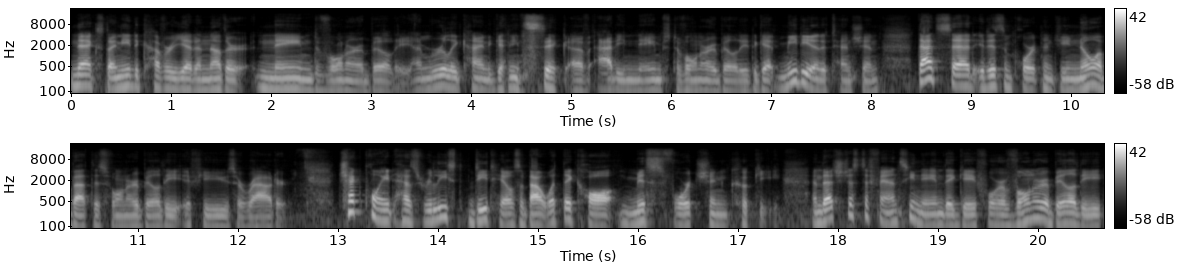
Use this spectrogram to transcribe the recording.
Next, I need to cover yet another named vulnerability. I'm really kind of getting sick of adding names to vulnerability to get media attention. That said, it is important you know about this vulnerability if you use a router. Checkpoint has released details about what they call misfortune cookie, and that's just a fancy name they gave for a vulnerability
